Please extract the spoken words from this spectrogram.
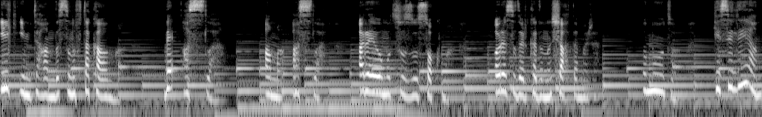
İlk imtihanda sınıfta kalma. Ve asla ama asla araya umutsuzluğu sokma. Orasıdır kadının şah damarı. Umudu kesildiği an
